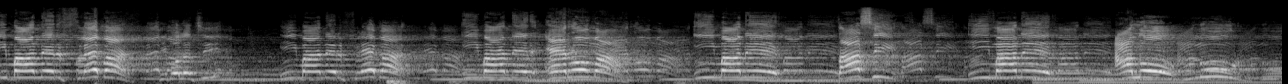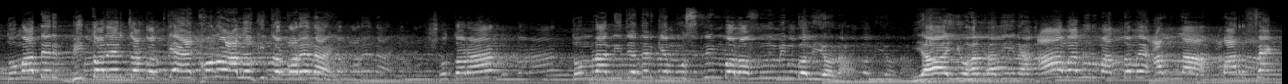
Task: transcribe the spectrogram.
ইমানের ফ্লেভার কি বলেছি? ইমানের ফ্লেভার ইমানের অ্যারোমা ইমানের তাসির ইমানের আলো নূর তোমাদের ভিতরের জগৎকে এখনও আলোকিত করে নাই। সুতরাং তোমরা নিজেদেরকে মুসলিম বলো মুমিন বলিও না। ইয়া আইয়ুহাল্লাযীনা আমানুর মাধ্যমে আল্লাহ পারফেক্ট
